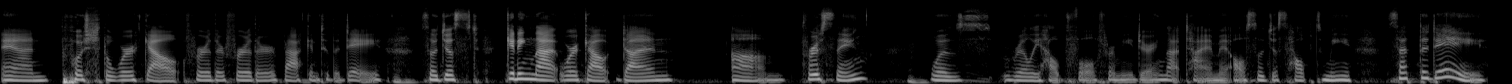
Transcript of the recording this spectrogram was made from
and push the workout further further back into the day Mm-hmm. so just getting that workout done um, first thing Mhm. was really helpful for me during that time it also just helped me set the day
